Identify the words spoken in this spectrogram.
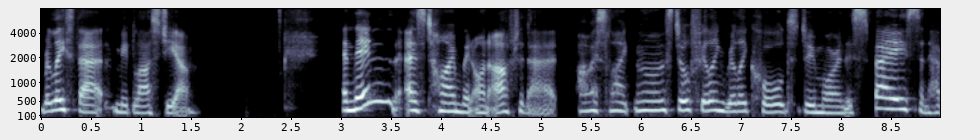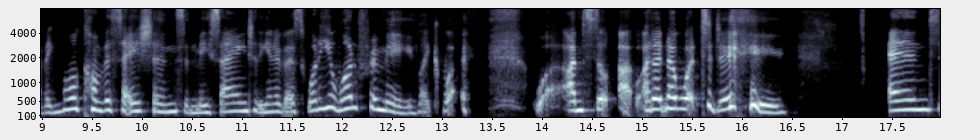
released that mid last year. And then as time went on after that, I was like, oh, still feeling really called to do more in this space and having more conversations and me saying to the universe, what do you want from me? Like, what? what I'm still, I, I don't know what to do. And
